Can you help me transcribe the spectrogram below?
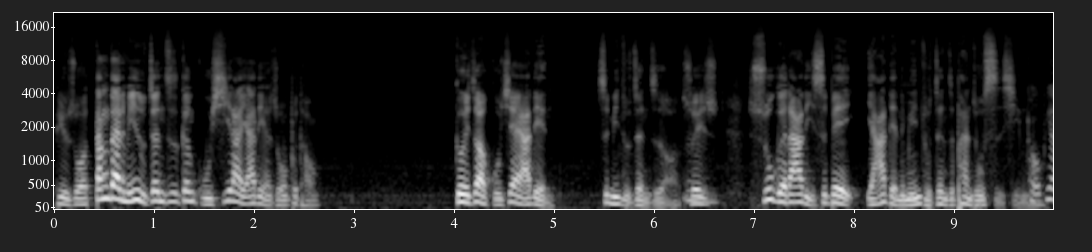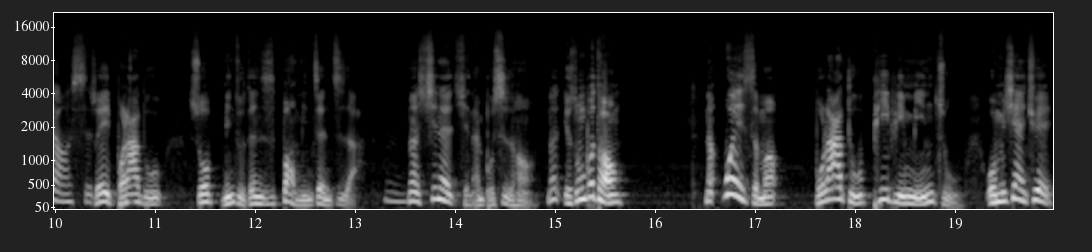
譬如说，当代的民主政治跟古希腊雅典有什么不同？各位知道，古希腊雅典是民主政治哦，所以苏格拉底是被雅典的民主政治判处死刑，投票是。所以柏拉图说民主政治是暴民政治啊。嗯，那现在显然不是哈。那有什么不同？那为什么柏拉图批评民主，我们现在却？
